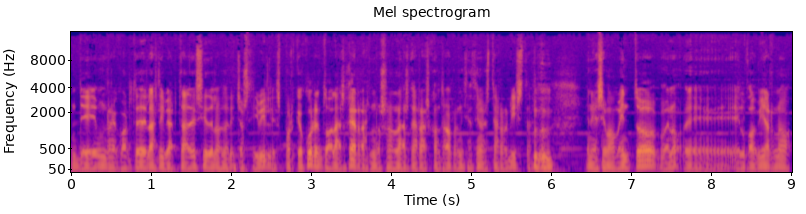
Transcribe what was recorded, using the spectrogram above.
de un recorte de las libertades y de los derechos civiles, porque ocurre en todas las guerras, no solo en las guerras contra organizaciones terroristas. En ese momento, bueno, eh, el gobierno,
